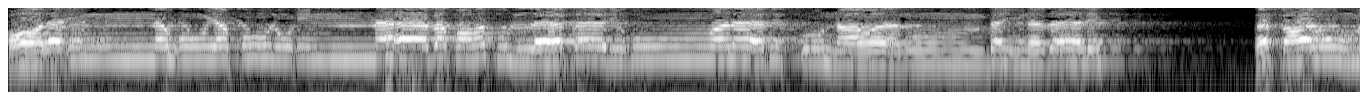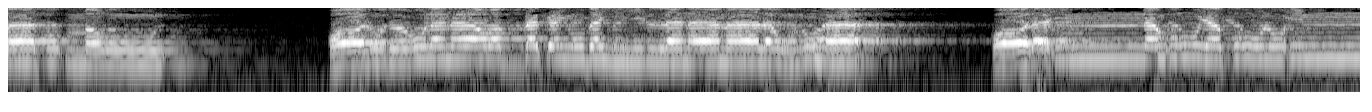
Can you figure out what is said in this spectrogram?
قال إنه يقول إنها بقرة لا فارغ ولا ذكر عوان بين ذلك فافعلوا ما تؤمرون. قالوا ادع لنا ربك يبين لنا ما لونها. قال إنه يقول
